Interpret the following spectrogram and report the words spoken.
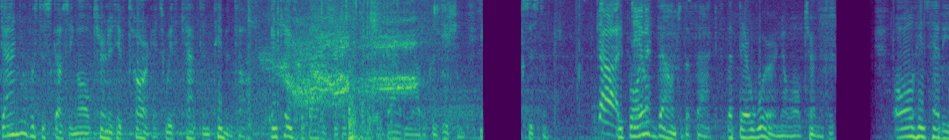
Daniel was discussing alternative targets with Captain Pimentel in case the battleship had gotten badly out of position in the system. God It boiled down to the fact that there were no alternatives. All his heavy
